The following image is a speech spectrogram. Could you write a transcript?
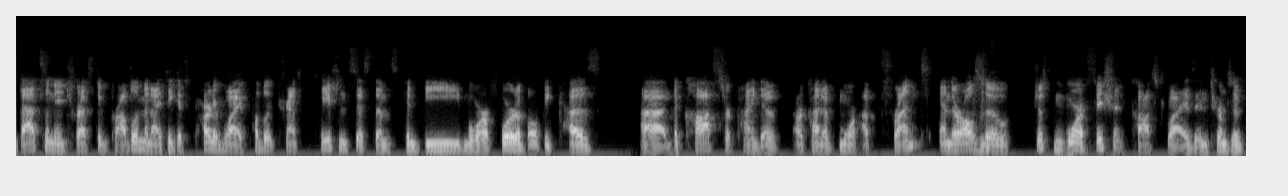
that's an interesting problem. And I think it's part of why public transportation systems can be more affordable because uh, the costs are kind of are kind of more upfront and they're mm-hmm. also mm-hmm. just more efficient cost wise in terms of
